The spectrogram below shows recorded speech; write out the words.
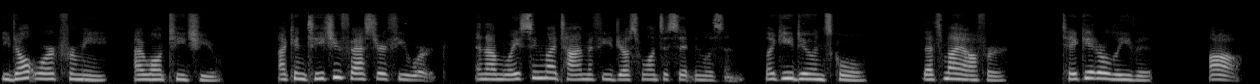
You don't work for me, I won't teach you. I can teach you faster if you work and I'm wasting my time if you just want to sit and listen, like you do in school. That's my offer. Take it or leave it. Ah,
